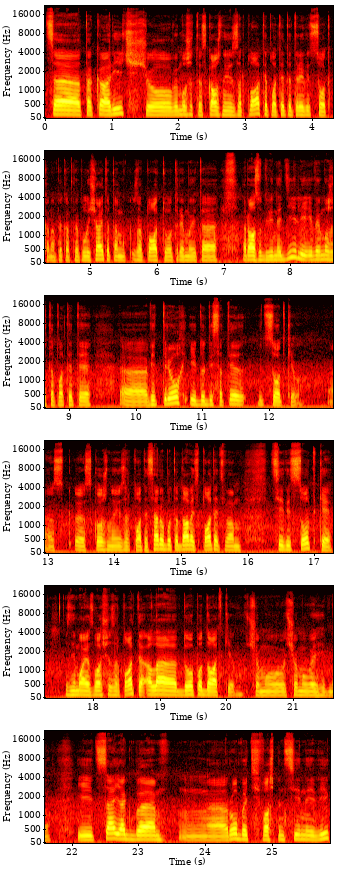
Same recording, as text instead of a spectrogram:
це така річ, що ви можете з кожної зарплати платити 3%. Наприклад, ви получаєте там зарплату, отримуєте раз у дві неділі, і ви можете платити е, від 3 і до 10% е, з, кожної зарплати. Це роботодавець платить вам ці відсотки, знімає з вашої зарплати, але до податків, в чому, в чому вигідно. І це якби робить ваш пенсійний вік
